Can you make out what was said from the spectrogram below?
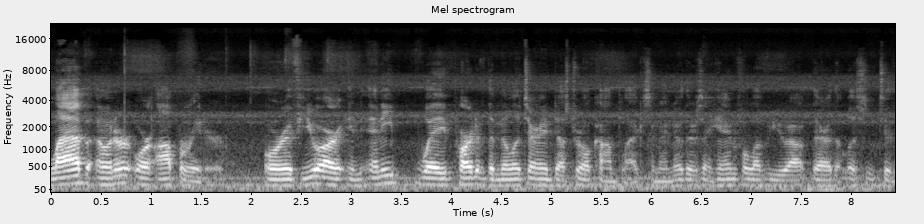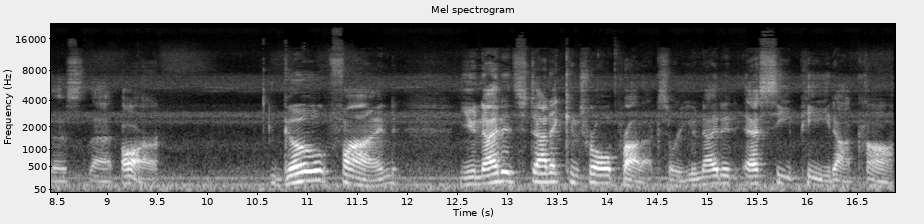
lab owner or operator, or if you are in any way part of the military industrial complex, and I know there's a handful of you out there that listen to this that are, go find United Static Control Products or UnitedSCP.com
